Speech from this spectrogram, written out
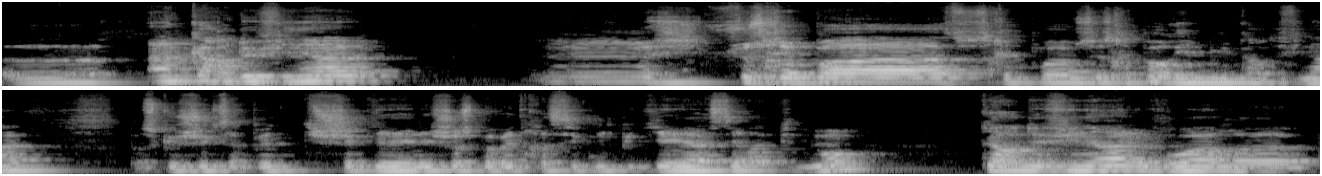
euh, un quart de finale, ce serait pas, ce serait pas, ce serait pas horrible le quart de finale, parce que je sais que ça peut être, je sais que les, choses peuvent être assez compliquées assez rapidement. Quart de finale, voire euh,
